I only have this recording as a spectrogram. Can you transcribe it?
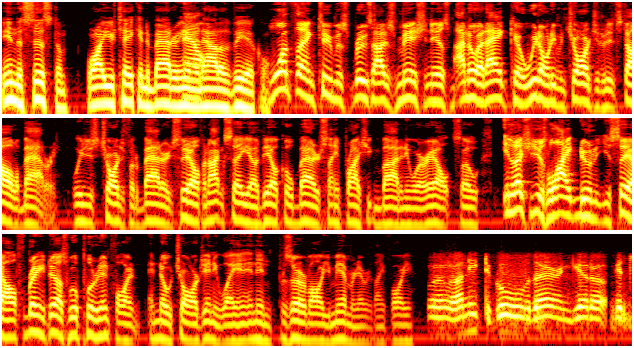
in the system while you're taking the battery in and out of the vehicle. One thing too, Mr. Bruce, I just mentioned is I know at Agco we don't even charge you to install a battery. We just charge you for the battery itself, and I can sell you a Delco battery same price you can buy it anywhere else. So unless you just like doing it yourself, bring it to us. We'll put it in for it at no charge anyway, and then preserve all your memory and everything for you. Well, I need to go over there and get a. It's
